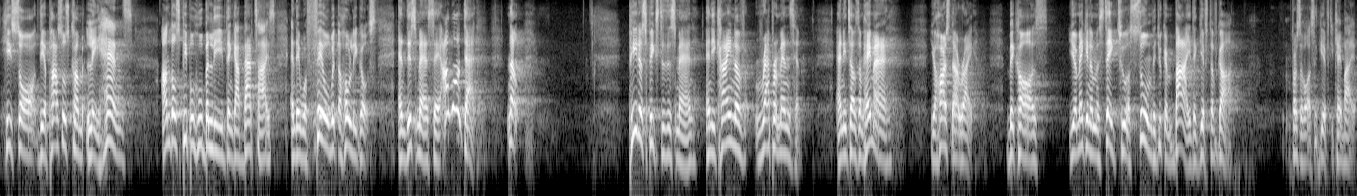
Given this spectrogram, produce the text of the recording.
He saw the apostles come lay hands on those people who believed and got baptized, and they were filled with the Holy Ghost. And this man said, I want that. Now, Peter speaks to this man and he kind of reprimands him. And he tells him, Hey, man, your heart's not right because you're making a mistake to assume that you can buy the gift of God. First of all, it's a gift, you can't buy it.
